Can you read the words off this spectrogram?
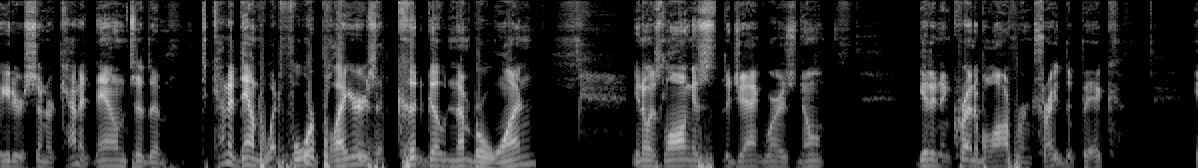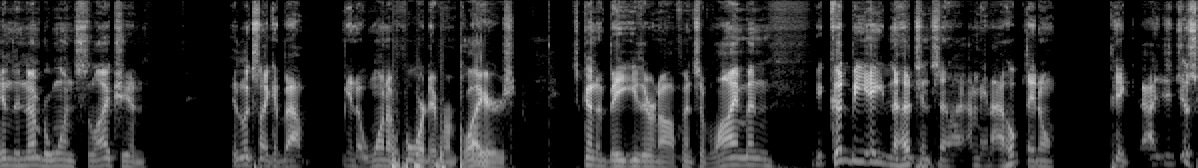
Pederson are kind of down to the kind of down to what four players that could go number one you know, as long as the Jaguars don't get an incredible offer and trade the pick in the number one selection, it looks like about, you know, one of four different players. It's going to be either an offensive lineman. It could be Aidan Hutchinson. I mean, I hope they don't pick. I just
